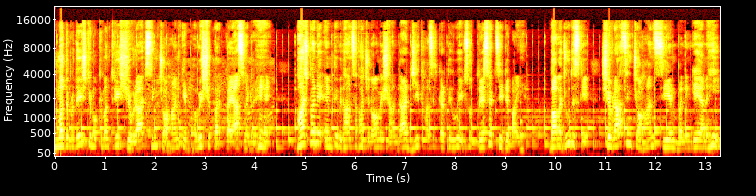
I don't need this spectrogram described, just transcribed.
मध्य प्रदेश के मुख्यमंत्री शिवराज सिंह चौहान के भविष्य पर कयास लग रहे हैं भाजपा ने एमपी विधानसभा चुनाव में शानदार जीत हासिल करते हुए एक सीटें पाई हैं। बावजूद इसके, शिवराज सिंह चौहान सीएम बनेंगे या नहीं,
